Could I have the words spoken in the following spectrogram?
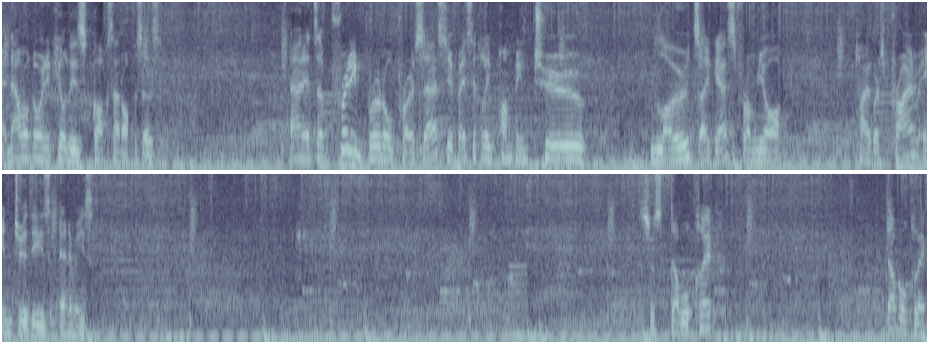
And now we're going to kill these Goksat officers. And it's a pretty brutal process. You're basically pumping two loads, I guess, from your Tigris Prime into these enemies. Let's just double click, double click,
